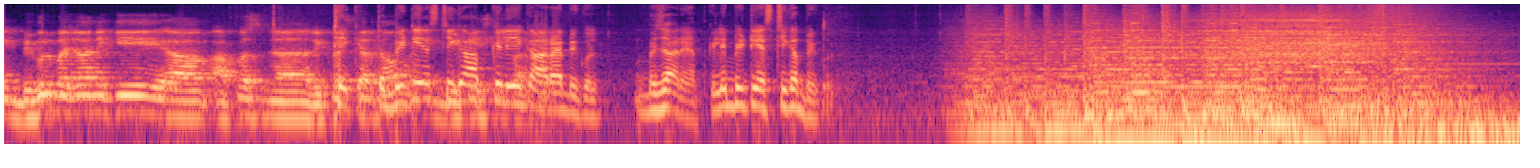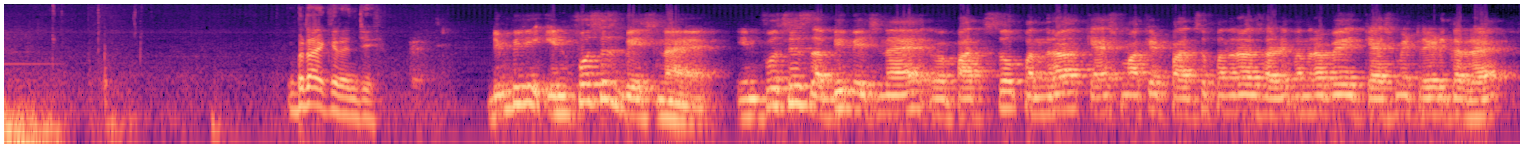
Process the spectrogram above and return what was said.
एक बिगुल बजवाने की आपको रिक्वेस्ट करता तो बीटीएसटी का आपके लिए एक आ रहा है। बिगुल। बजा रहे हैं आपके लिए बीटीएसटी का बिगुल। बताए किरण जी। डिम्पी जी इन्फोसिस बेचना है। इन्फोसिस अभी बेचना है 515 कैश मार्केट 515 साढ़े पंद्रह पे कैश में ट्रेड कर रहा है।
